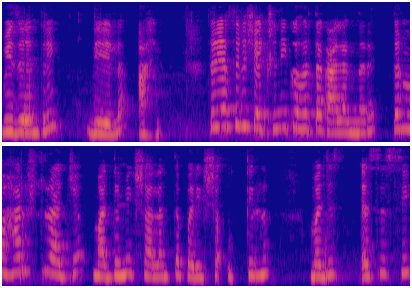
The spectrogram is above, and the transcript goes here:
विजयंत्री दिलेलं आहे. तर यासाठी शैक्षणिक अर्हता काय लागणार आहे? तर महाराष्ट्र राज्य माध्यमिक शालांत परीक्षा उत्तीर्ण म्हणजेच एस एस सी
